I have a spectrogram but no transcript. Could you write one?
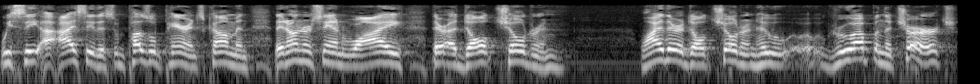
We see, I see this. When puzzled parents come and they don't understand why their adult children why they're adult children who grew up in the church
